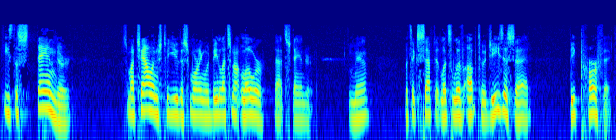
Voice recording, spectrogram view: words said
He's the standard. So, my challenge to you this morning would be let's not lower that standard. Amen? Let's accept it. Let's live up to it. Jesus said, Be perfect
